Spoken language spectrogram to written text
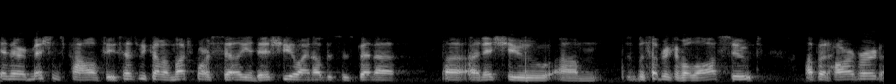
in their admissions policies has become a much more salient issue. I know this has been a, uh, an issue um, the subject of a lawsuit up at Harvard.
